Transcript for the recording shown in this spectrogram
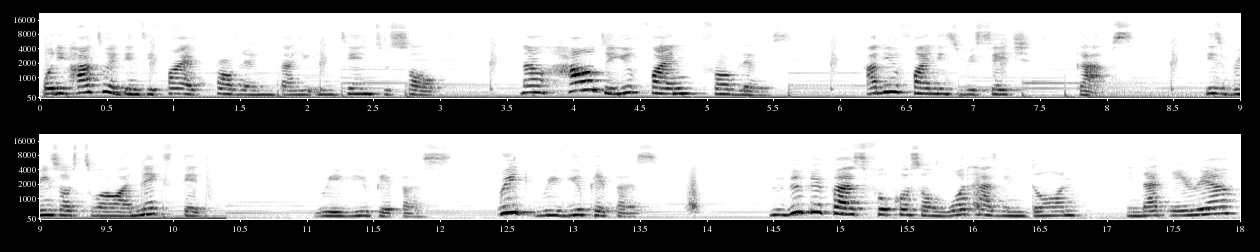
But you have to identify a problem that you intend to solve. Now, how do you find problems? How do you find these research gaps? This brings us to our next step, review papers. Read review papers. Review papers focus on what has been done in that area,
